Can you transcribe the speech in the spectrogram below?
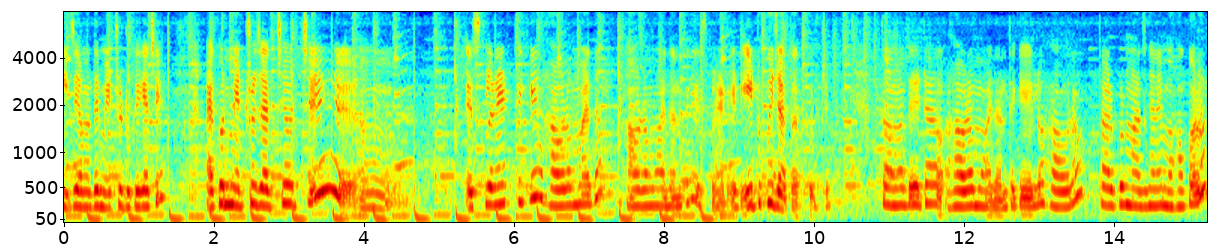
এই যে আমাদের মেট্রো ঢুকে গেছে। এখন মেট্রো যাচ্ছে হচ্ছে এসপ্লানেট থেকে হাওড়া ময়দান হাওড়া ময়দান থেকে এসপ্ল্যানেড এইটুকুই যাতায়াত করছে। তো আমাদের এটা হাওড়া ময়দান থেকে এলো হাওড়া, তারপর মাঝখানে মহাকরণ,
